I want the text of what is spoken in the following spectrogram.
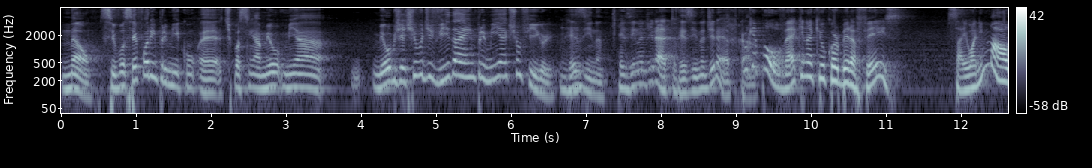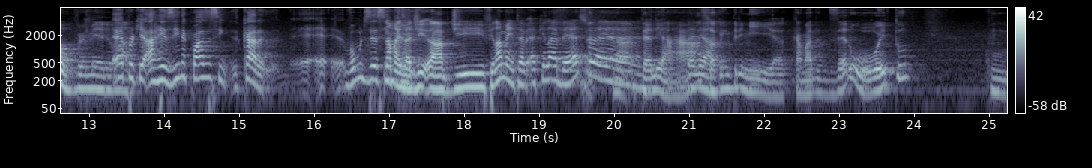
Não. Se você for imprimir com. é, tipo assim, a meu, minha, meu objetivo de vida é imprimir action figure. Uhum. Resina. Resina direto. Resina direto, cara. Porque, pô, o Vecna que o Corbeira fez, saiu animal vermelho. É, lá. porque a resina é quase assim. Cara, é- é- vamos dizer assim. Não, mas que- a de, a de filamento, é- aquilo é ABS ou é. Na PLA, PLA. só que eu imprimi a camada de 0,8 com,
